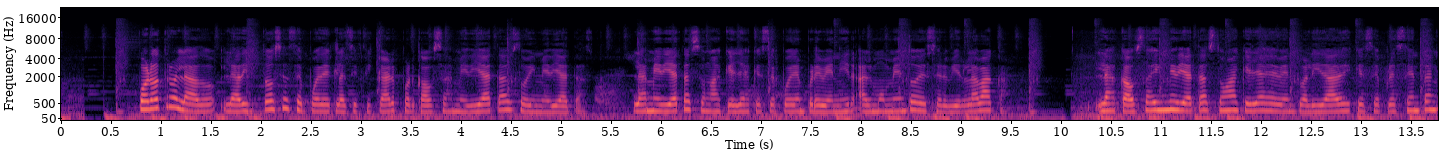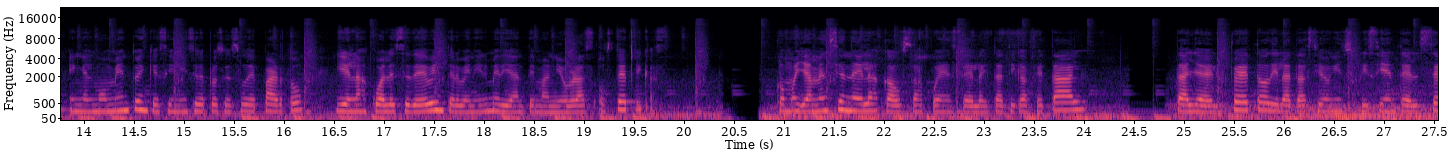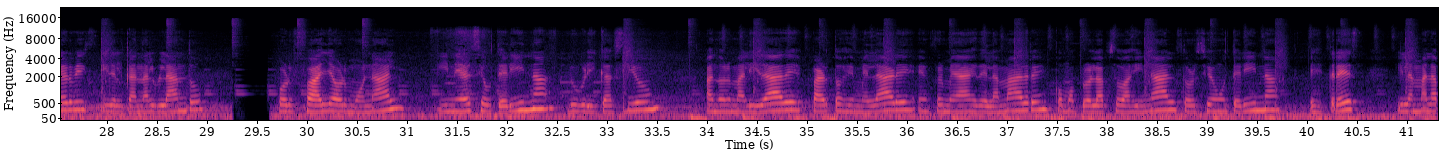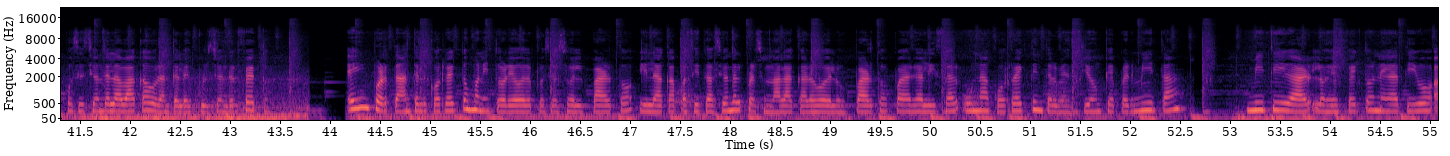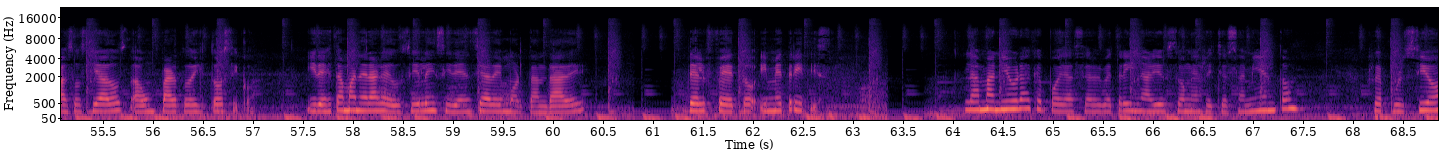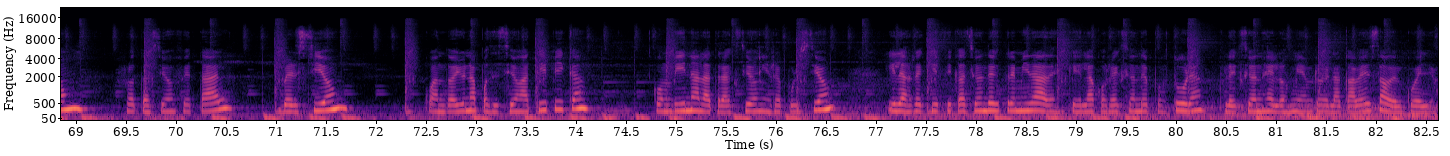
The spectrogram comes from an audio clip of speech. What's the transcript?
Por otro lado, la distosia se puede clasificar por causas mediatas o inmediatas. Las mediatas son aquellas que se pueden prevenir al momento de servir la vaca. Las causas inmediatas son aquellas eventualidades que se presentan en el momento en que se inicia el proceso de parto y en las cuales se debe intervenir mediante maniobras obstétricas. Como ya mencioné, las causas pueden ser la estática fetal, talla del feto, dilatación insuficiente del cervix y del canal blando, por falla hormonal, inercia uterina, lubricación, anormalidades, partos gemelares, enfermedades de la madre como prolapso vaginal, torsión uterina, estrés y la mala posición de la vaca durante la expulsión del feto. Es importante el correcto monitoreo del proceso del parto y la capacitación del personal a cargo de los partos para realizar una correcta intervención que permita mitigar los efectos negativos asociados a un parto distóxico y de esta manera reducir la incidencia de mortandad del feto y metritis. Las maniobras que puede hacer el veterinario son el rechazamiento, repulsión, rotación fetal, versión, cuando hay una posición atípica, combina la tracción y repulsión, y la rectificación de extremidades, que es la corrección de postura, flexiones de los miembros de la cabeza o del cuello.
